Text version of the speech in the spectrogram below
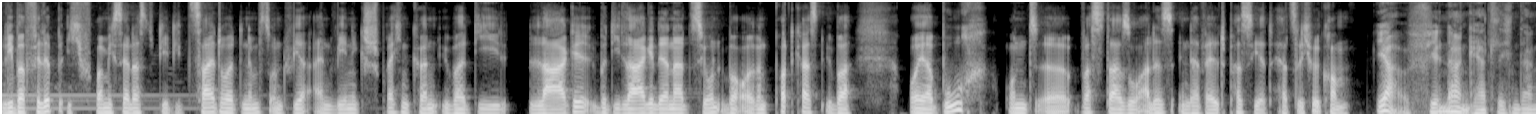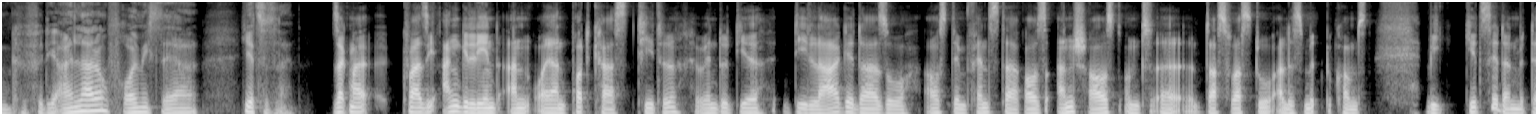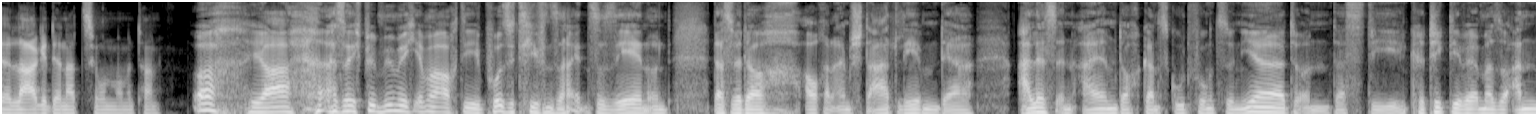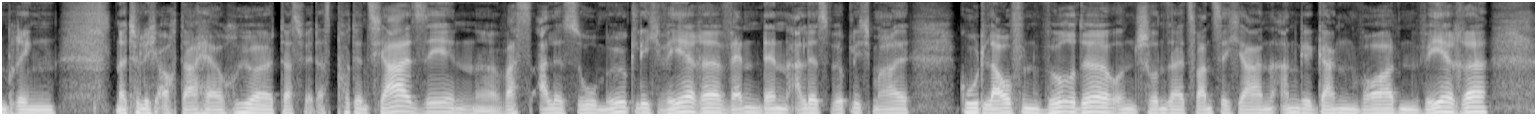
Lieber Philipp, ich freue mich sehr, dass du dir die Zeit heute nimmst und wir ein wenig sprechen können über die Lage, über die Lage der Nation, über euren Podcast, über euer Buch und äh, was da so alles in der Welt passiert. Herzlich willkommen. Ja, vielen Dank. Herzlichen Dank für die Einladung. Freue mich sehr, hier zu sein sag mal, quasi angelehnt an euren Podcast-Titel, wenn du dir die Lage da so aus dem Fenster raus anschaust und äh, das, was du alles mitbekommst, wie geht's dir denn mit der Lage der Nation momentan? Ach ja, also ich bemühe mich immer auch die positiven Seiten zu sehen und dass wir doch auch in einem Staat leben, der alles in allem doch ganz gut funktioniert und dass die Kritik, die wir immer so anbringen, natürlich auch daher rührt, dass wir das Potenzial sehen, ne, was alles so möglich wäre, wenn denn alles wirklich mal gut laufen würde und schon seit 20 Jahren angegangen worden wäre.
